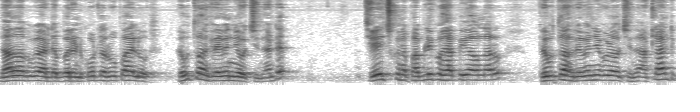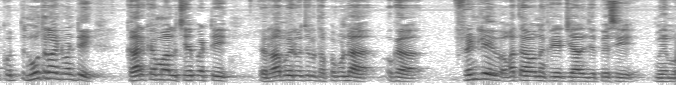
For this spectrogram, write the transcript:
దాదాపుగా డెబ్బై రెండు కోట్ల రూపాయలు ప్రభుత్వానికి రెవెన్యూ వచ్చింది. అంటే చేయించుకున్న పబ్లిక్ హ్యాపీగా ఉన్నారు. ప్రభుత్వానికి రెవెన్యూ కూడా వచ్చింది. అట్లాంటి కొత్త నూతనమైనటువంటి కార్యక్రమాలు చేపట్టి రాబోయే రోజుల్లో తప్పకుండా ఒక ఫ్రెండ్లీ వాతావరణం క్రియేట్ చేయాలని చెప్పేసి మేము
